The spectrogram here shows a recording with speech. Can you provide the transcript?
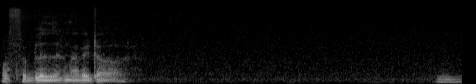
och förblir när vi dör. Mm.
